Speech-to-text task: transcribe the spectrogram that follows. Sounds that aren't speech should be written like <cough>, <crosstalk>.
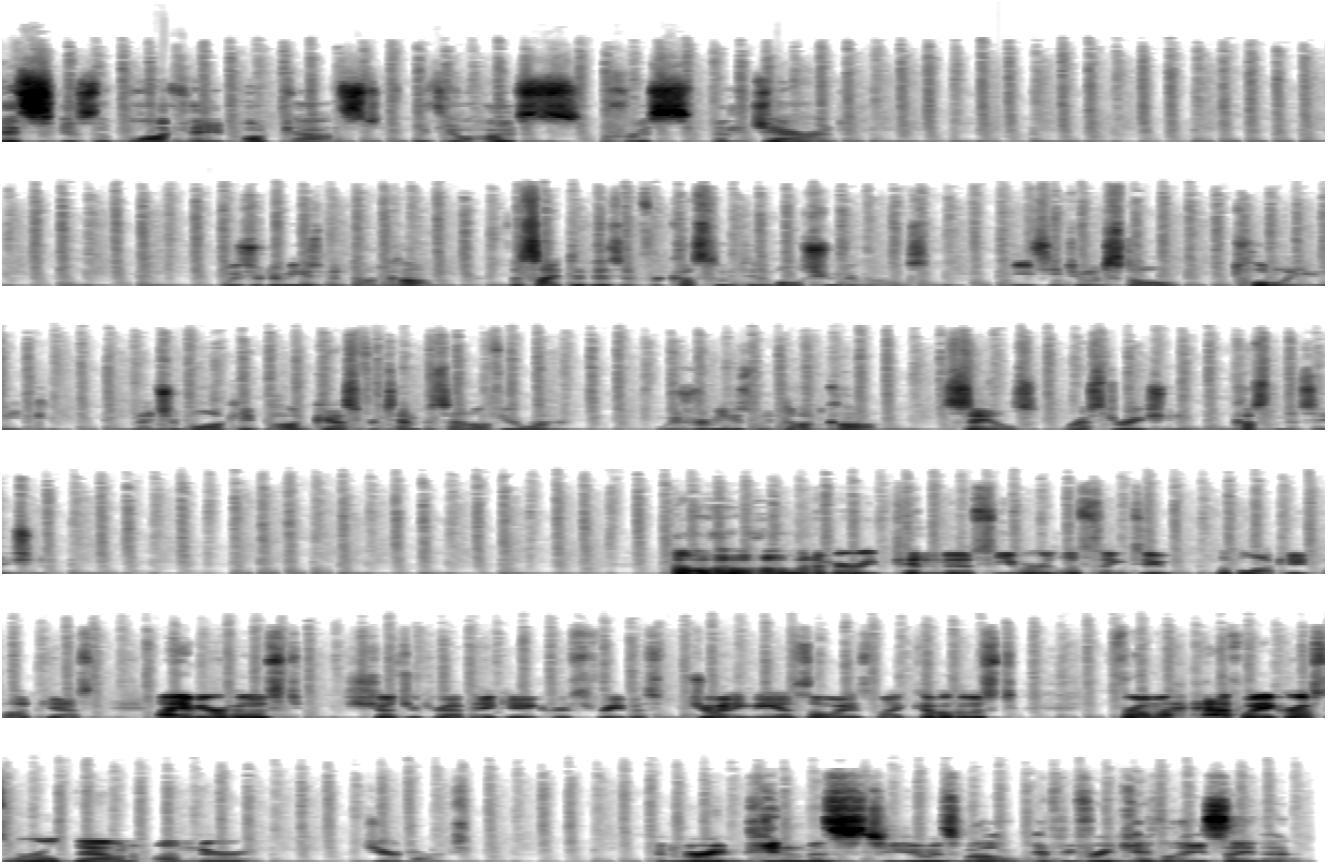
This is the Blockade Podcast with your hosts, Chris and Jared. WizardAmusement.com, the site to visit for custom pinball shooter rods. Easy to install, totally unique. Mention Blockade Podcast for 10% off your order. WizardAmusement.com, sales, restoration, customization. Ho, ho, ho, and a merry pin miss. You are listening to the Blockade Podcast. I am your host, Shut Your Trap, aka Chris Freebus. Joining me, as always, my co host from halfway across the world down under, Jared Morgs. And a merry pinmas to you as well. Have to be very careful how you say that.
